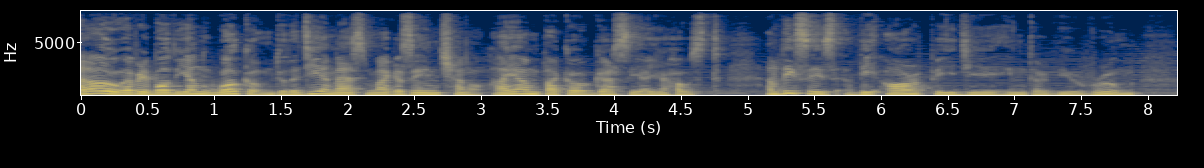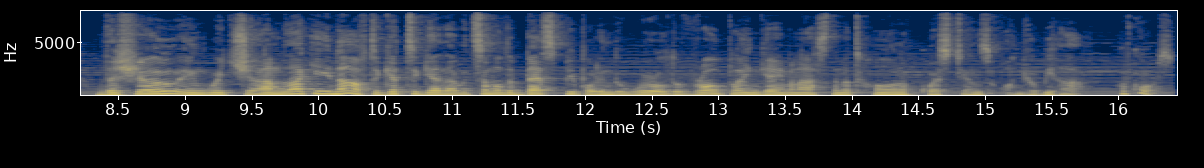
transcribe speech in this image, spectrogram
Hello, everybody, and welcome to the GMS Magazine channel. I am Paco Garcia, your host, and this is the RPG Interview Room, the show in which I'm lucky enough to get together with some of the best people in the world of role playing game and ask them a ton of questions on your behalf, of course.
